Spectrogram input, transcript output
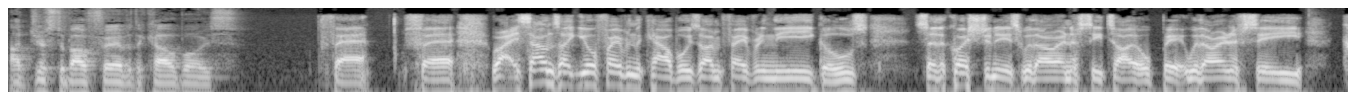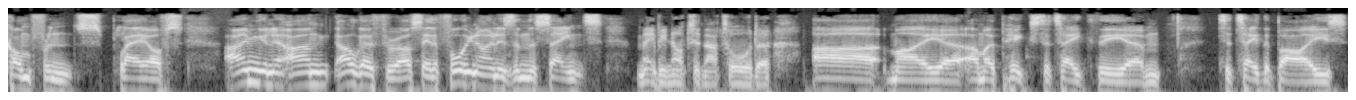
I'd just about favour the Cowboys. Fair, Fair. Right, it sounds like you're favouring the Cowboys, I'm favouring the Eagles. So the question is with our NFC title with our NFC conference playoffs, I'm going to I'll go through. I'll say the 49ers and the Saints, maybe not in that order, are my uh, are my picks to take the um, to take the buys.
